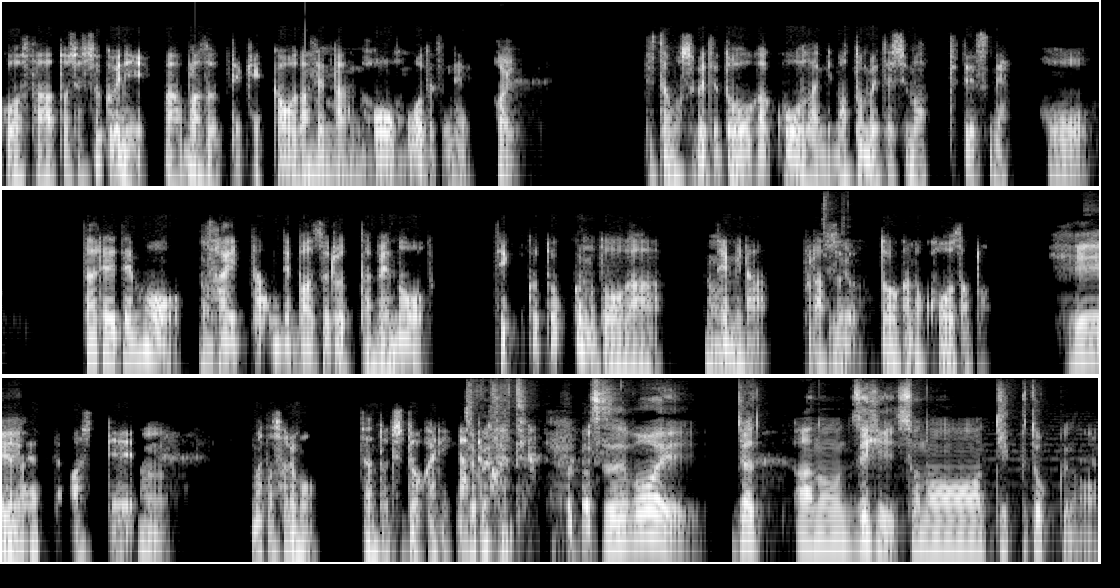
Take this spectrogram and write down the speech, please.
をスタートしてすぐに、まあ、バズって結果を出せた方法ですね。はい。実はもうすべて動画講座にまとめてしまってですね。ほ誰でもうん最短でバズるための TikTok の動画セミナープラス動画の講座というのをや。ってまして、うん。またそれもちゃんと自動化になってます。すごい。じゃあ、あの、ぜひ、その、TikTok の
